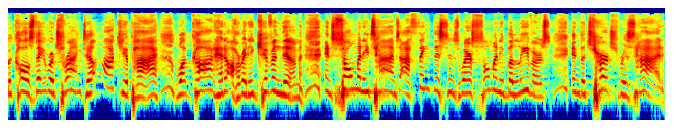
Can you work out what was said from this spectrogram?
Because they were trying to occupy occupy what God had already given them. And so many times, I think this is where so many believers in the church reside.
